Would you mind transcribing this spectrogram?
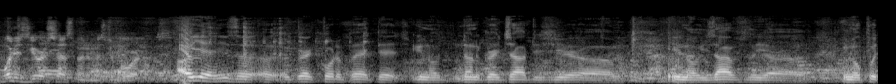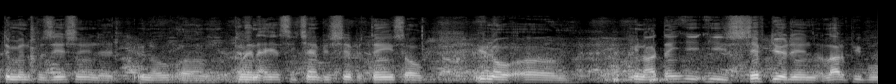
What is your assessment of Mr. Bortles? Oh yeah, he's a, a, a great quarterback that you know done a great job this year. Um, you know, he's obviously uh, you know put them in a position that you know um, playing the AFC Championship and things. So, you know, you know, I think he, he's shiftier than a lot of people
